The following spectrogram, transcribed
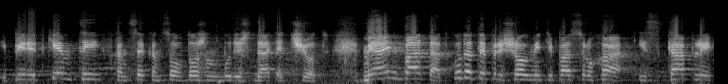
И перед кем ты, в конце концов, должен будешь дать отчет. Мяйн бата, откуда ты пришел, митипас руха, из капли,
